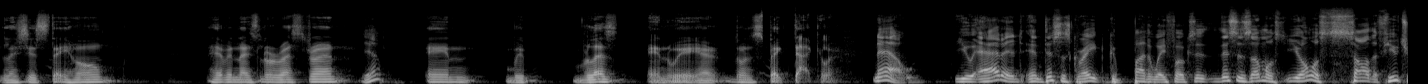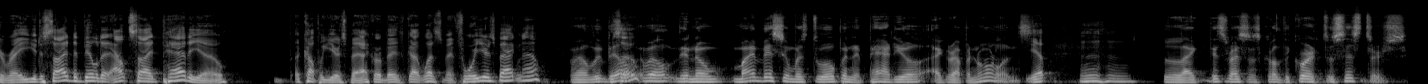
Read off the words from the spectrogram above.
let's just stay home, have a nice little restaurant, Yep. and we're blessed and we are doing spectacular. Now, you added, and this is great, by the way, folks. This is almost, you almost saw the future, Ray. You decided to build an outside patio a couple years back, or they've got, what's it been, four years back now? Well, we built, So? well, you know, my vision was to open a patio. I grew up in New Orleans. Yep. Mm-hmm. like this restaurant's called the Court of Two Sisters.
